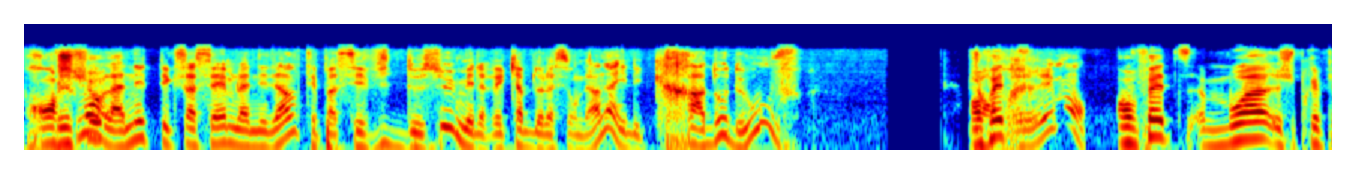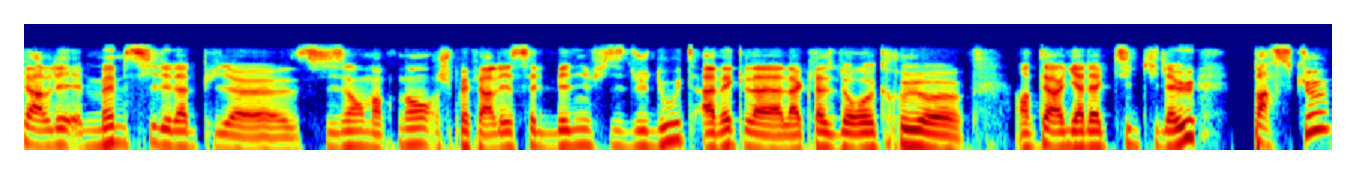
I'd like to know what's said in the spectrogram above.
Franchement, l'année de Texas A&M l'année dernière, t'es passé vite dessus, mais le récap de la saison dernière, il est crado de ouf en fait, vraiment. En fait, moi, je préfère les, même s'il est là depuis 6 euh, ans maintenant, je préfère laisser le bénéfice du doute avec la, classe de recrues euh, intergalactique qu'il a eu, parce que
